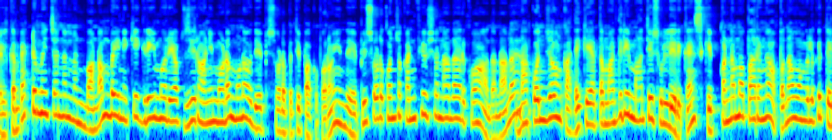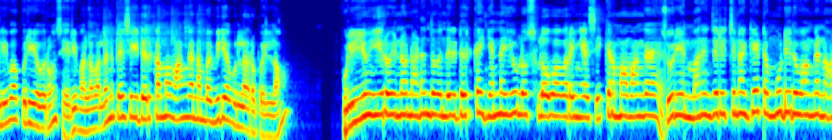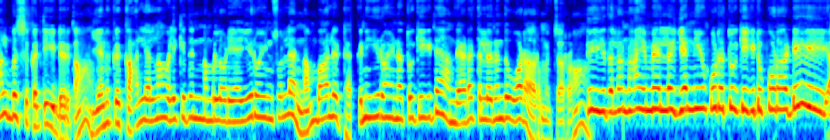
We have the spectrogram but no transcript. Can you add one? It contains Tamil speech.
Welcome back to my channel நண்பா. நம்ம இன்னைக்கு கிரீமரி ஆஃப் ஜீரோ அனிமோட மூணாவது எபிசோடை பற்றி பார்க்க போகிறோம் இந்த எபிசோடு கொஞ்சம் கன்ஃபியூஷனாக தான் இருக்கும். அதனால் நான் கொஞ்சம் கதைக்கு ஏற்ற மாதிரி மாற்றி சொல்லியிருக்கேன். ஸ்கிப் பண்ணாமல் பாருங்கள் அப்போ தான் உங்களுக்கு தெளிவாக புரிய வரும். சரி வல்ல வல்லன்னு பேசிக்கிட்டு இருக்காமல் வாங்க. நம்ம வீடியோக்குள்ளார போயிடலாம். புலியும் ஹீரோயினும் நடந்து வந்துகிட்டு இருக்க என்ன இவ்வளோ ஸ்லோவாக வரீங்க சீக்கிரமா வாங்க. சூரியன் மறைஞ்சிருச்சுன்னா கேட்டை மூடிடுவாங்கன்னு ஆல் பஸ் கத்திக்கிட்டு இருக்கான். எனக்கு கால் எல்லாம் வலிக்குதுன்னு நம்மளுடைய ஹீரோயின் சொல்ல நம்ம ஆளு டக்குன்னு ஹீரோயினை தூக்கிக்கிட்டு அந்த இடத்துல இருந்து ஓட ஆரம்பிச்சிடுறான். டே இதெல்லாம் நியாயமே இல்லை. என்னையும் கூட தூக்கிக்கிட்டு போடா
